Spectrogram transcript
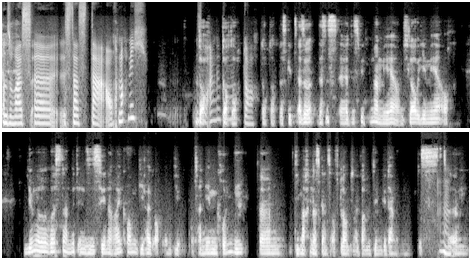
und sowas, äh, ist das da auch noch nicht? So doch, doch, doch, doch, doch, doch, das gibt's. Also das ist, äh, das wird immer mehr und ich glaube, je mehr auch jüngere Röster mit in diese Szene reinkommen, die halt auch irgendwie Unternehmen gründen, ähm, die machen das ganz oft, glaube ich, einfach mit dem Gedanken, dass, mhm. ähm,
